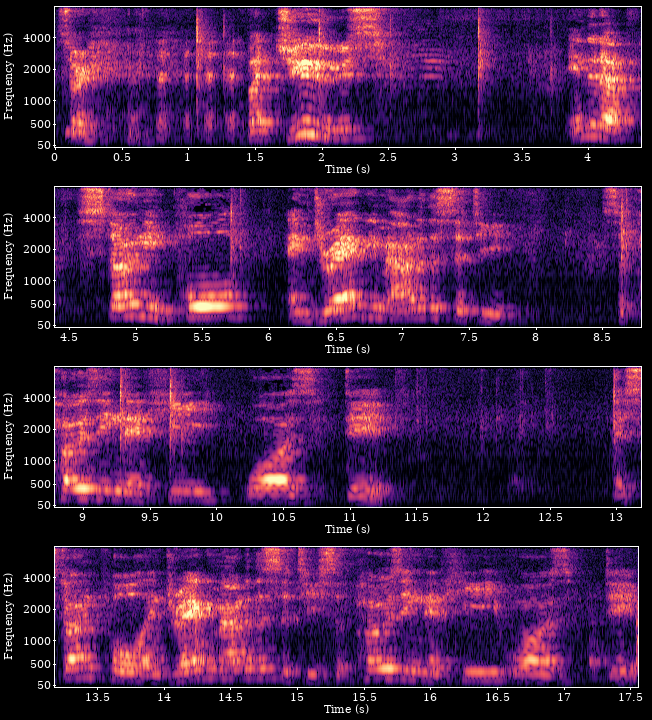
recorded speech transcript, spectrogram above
sorry, but Jews ended up stoning Paul and dragged him out of the city, supposing that he was dead. They stone Paul and drag him out of the city, supposing that he was dead.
